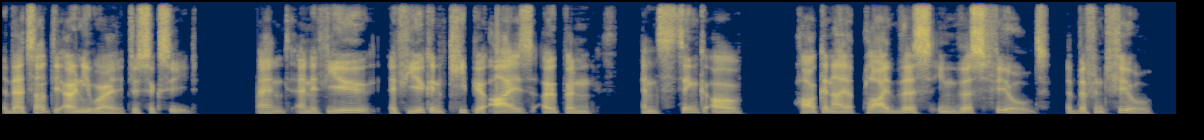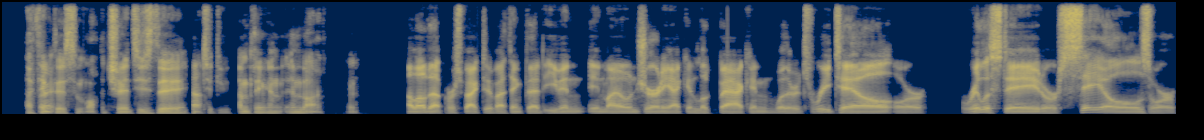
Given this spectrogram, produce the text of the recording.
that's not the only way to succeed. And and if you if you can keep your eyes open and think of how can I apply this in this field, a different field, I think right. there's some opportunities there yeah. to do something in, in life. I love that perspective. I think that even in my own journey, I can look back and whether it's retail or real estate or sales or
